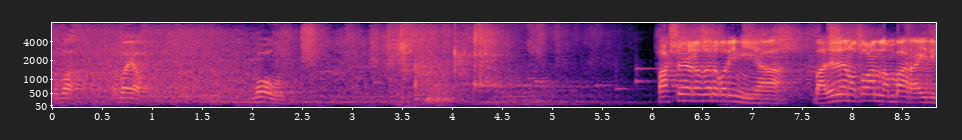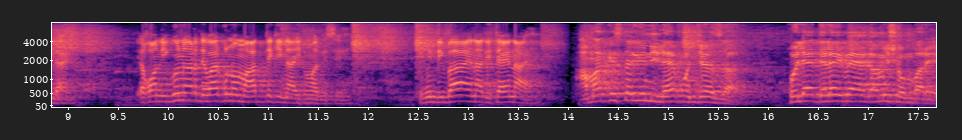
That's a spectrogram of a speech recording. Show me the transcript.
বাবা বাবা বউ। পাঁচশো এক হাজার করে নিয়া। বাজে যেন অতখান লম্বা হারাই দিলাই। এখন ইগুন আর দেওয়ার কোনো মাত দেখি নাই তোমার কাছে এগুন দিবাই না দিতাই নাই। আমার কাছ থেকে নিলাই পঞ্চাশ হাজার কইলাই দিলাই ভাই আগামী সোমবারে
